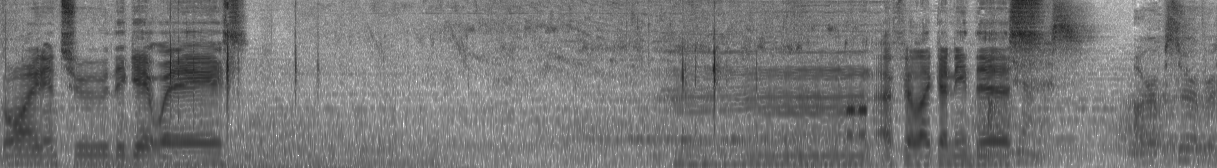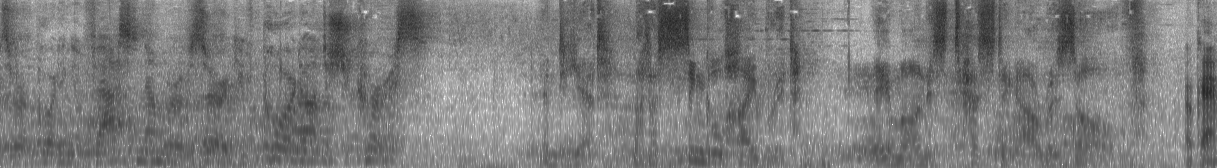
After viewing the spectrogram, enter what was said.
Going into the gateways. Mm, I feel like I need this. Artanis, our observers are reporting a vast number of Zerg have poured onto Shakuras. And yet, not a single hybrid. Amon is testing our resolve. Okay.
